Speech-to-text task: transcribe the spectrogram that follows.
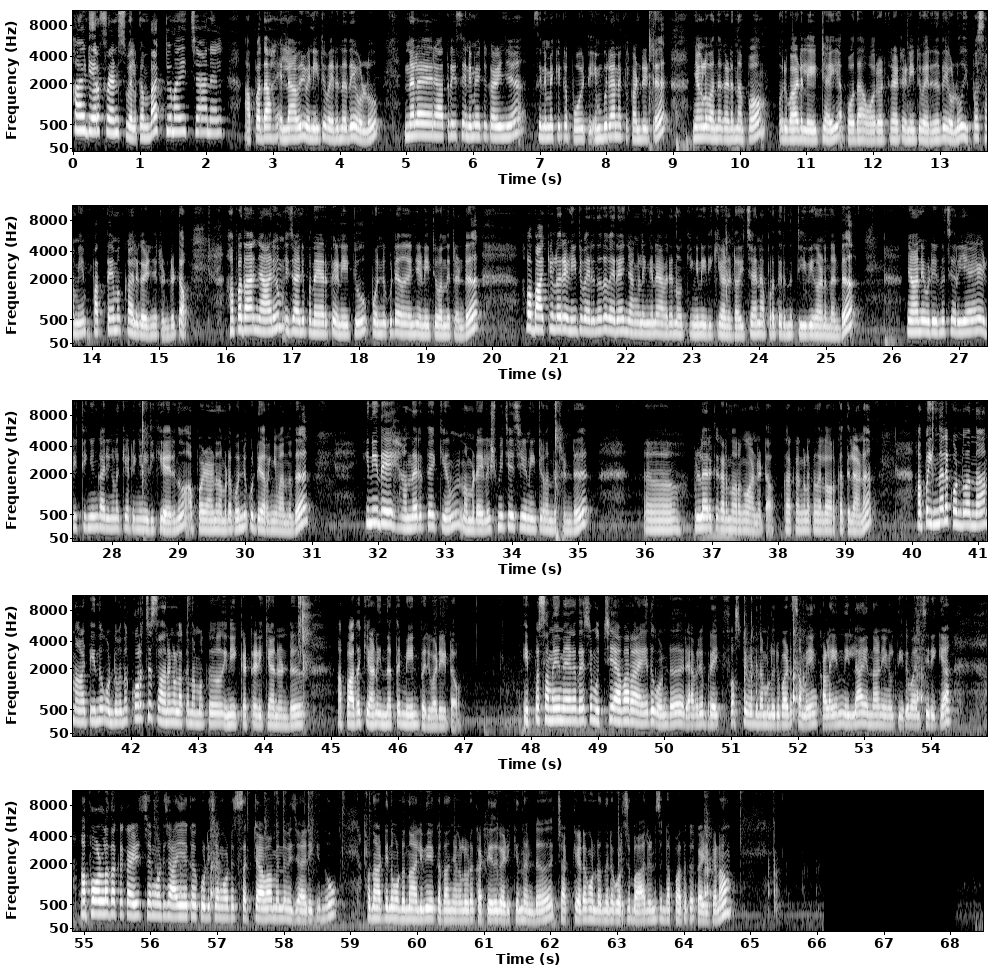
Hi dear friends. Welcome back to my channel. അപ്പോൾ അതാ എല്ലാവരും എണീറ്റ് വരുന്നതേ ഉള്ളൂ. ഇന്നലെ രാത്രി സിനിമയൊക്കെ കഴിഞ്ഞ് സിനിമയ്ക്കൊക്കെ പോയിട്ട് എമ്പുരാനൊക്കെ കണ്ടിട്ട് ഞങ്ങൾ വന്ന് കിടന്നപ്പോൾ ഒരുപാട് ലേറ്റായി. അപ്പോൾ അതാ ഓരോരുത്തരായിട്ട് എണീറ്റ് വരുന്നതേ ഉള്ളൂ. ഇപ്പോൾ സമയം പത്തേ മുക്കാൽ കഴിഞ്ഞിട്ടുണ്ട് കേട്ടോ അപ്പോൾ അതാ ഞാനും ഇജാനിപ്പോൾ നേരത്തെ എണീറ്റു. പൊന്നുക്കുട്ടി അത് കഴിഞ്ഞ് എണീറ്റ് വന്നിട്ടുണ്ട്. അപ്പോൾ ബാക്കിയുള്ളവർ എണീറ്റ് വരുന്നത് വരെ ഞങ്ങളിങ്ങനെ അവരെ നോക്കി ഇങ്ങനെ ഇരിക്കുകയാണ് കേട്ടോ ഇച്ചാൻ അപ്പുറത്തിരുന്ന് ടി വി കാണുന്നുണ്ട്. ഞാനിവിടെ ഇരുന്ന് ചെറിയ എഡിറ്റിങ്ങും കാര്യങ്ങളൊക്കെ ആയിട്ട് ഇങ്ങനെ ഇരിക്കുകയായിരുന്നു അപ്പോഴാണ് നമ്മുടെ പൊന്നുകുട്ടി ഇറങ്ങി വന്നത്. ഇനി ഇതേ അന്നേരത്തേക്കും നമ്മുടെ ലക്ഷ്മി ചേച്ചി എണീറ്റ് വന്നിട്ടുണ്ട്. പിള്ളേരൊക്കെ കിടന്നുറങ്ങുവാണ് കേട്ടോ. കക്കങ്ങളൊക്കെ നല്ല ഉറക്കത്തിലാണ്. അപ്പോൾ ഇന്നലെ കൊണ്ടുവന്ന നാട്ടിൽ നിന്ന് കൊണ്ടുവന്ന കുറച്ച് സാധനങ്ങളൊക്കെ നമുക്ക് ഇനി കെട്ടടിക്കാനുണ്ട് അപ്പോൾ അതൊക്കെയാണ് ഇന്നത്തെ മെയിൻ പരിപാടി കേട്ടോ. ഇപ്പോൾ സമയം ഏകദേശം ഉച്ചയാവാറായതുകൊണ്ട് രാവിലെ ബ്രേക്ക്ഫാസ്റ്റിന് വേണ്ടി നമ്മൾ ഒരുപാട് സമയം കളയുന്നില്ല എന്നാണ് ഞങ്ങൾ തീരുമാനിച്ചിരിക്കുക. അപ്പോൾ ഉള്ളതൊക്കെ കഴിച്ച് അങ്ങോട്ട് ചായയൊക്കെ കുടിച്ച് അങ്ങോട്ട് സെറ്റാവാമെന്ന് വിചാരിക്കുന്നു. അപ്പോൾ നാട്ടിൽ നിന്ന് കൊണ്ടുവന്ന അലുവയൊക്കെ തന്നെ ഞങ്ങളിവിടെ കട്ട് ചെയ്ത് കഴിക്കുന്നുണ്ട്. ചക്കയുടെ കൊണ്ടുവന്നതിന്റെ കുറച്ച് ബാലൻസ് ഉണ്ട്. അപ്പോൾ അതൊക്കെ കഴിക്കണം.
